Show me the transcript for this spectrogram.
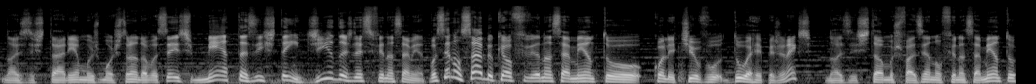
nós estaremos mostrando a vocês metas estendidas desse financiamento. Você não sabe o que é o financiamento coletivo do RPG Next? Nós estamos fazendo um financiamento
